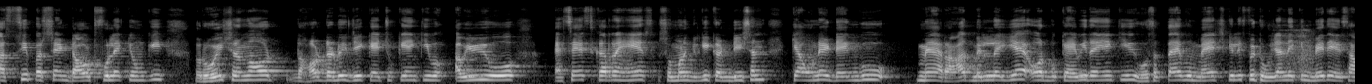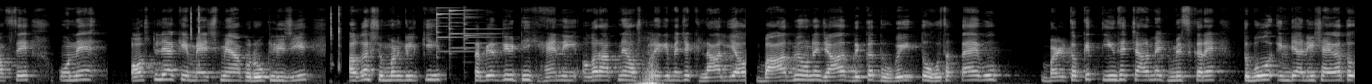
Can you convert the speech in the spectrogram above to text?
80 परसेंट डाउटफुल है, क्योंकि रोहित शर्मा और राहुल द्रविड़ जी कह चुके हैं कि वो अभी भी वो एसेस कर रहे हैं सुमन गिल की कंडीशन क्या उन्हें डेंगू में राहत मिल रही है और वो कह भी रहे हैं कि हो सकता है वो मैच के लिए फिट हो जाए, लेकिन मेरे हिसाब से उन्हें ऑस्ट्रेलिया के मैच में आप रोक लीजिए। अगर शुभमन गिल की तबीयत भी ठीक है नहीं, अगर आपने ऑस्ट्रेलिया के मैच खिला लिया बाद में उन्हें ज़्यादा दिक्कत हो गई तो हो सकता है वो वर्ल्ड कप के तीन से चार मैच मिस करें तो वो इंडिया नहीं चाहेगा। तो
